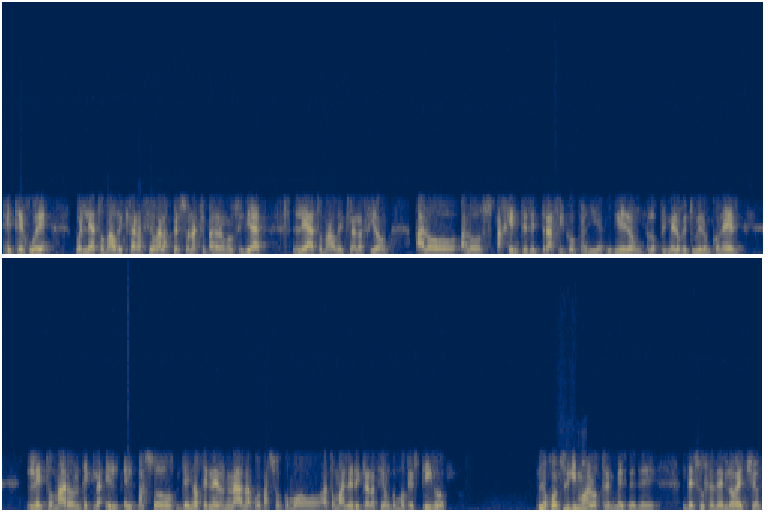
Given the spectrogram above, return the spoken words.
Este juez pues le ha tomado declaración a las personas que pararon a auxiliar, le ha tomado declaración a, a los agentes de tráfico que allí acudieron, a los primeros que estuvieron con él, le tomaron él, él pasó de no tener nada, pues pasó como a tomarle declaración como testigo, lo conseguimos a los tres meses de, de suceder los hechos,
